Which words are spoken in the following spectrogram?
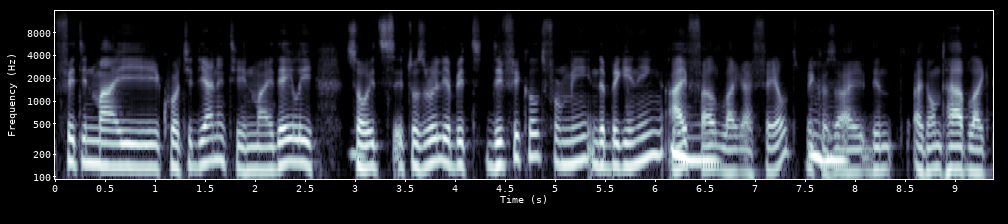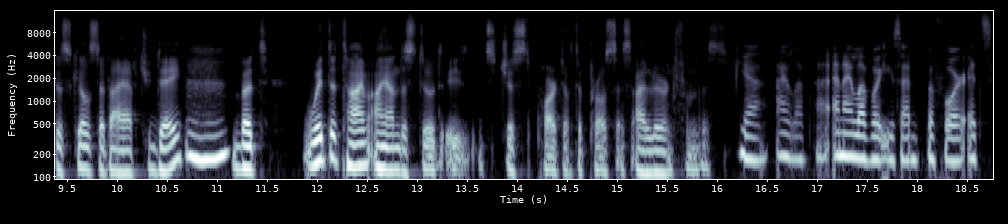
fit in my quotidianity in my daily so it's it was really a bit difficult for me in the beginning i Mhm. felt like i failed because Mhm. i didn't i don't have like the skills that i have today Mm-hmm. but with the time i understood it's just part of the process i learned from this Yeah, I love that. And I love what you said before. It's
